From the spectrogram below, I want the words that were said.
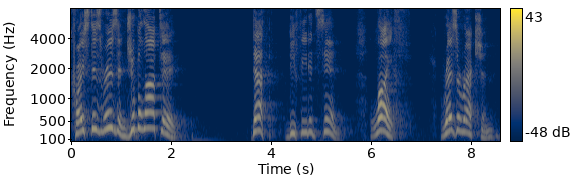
Christ is risen, jubilate. Death defeated sin. Life, resurrection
